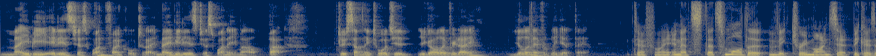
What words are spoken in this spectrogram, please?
maybe it is just one phone call today. Maybe it is just one email, but do something towards your, your goal every day. You'll inevitably get there. Definitely. And that's that's more the victory mindset because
